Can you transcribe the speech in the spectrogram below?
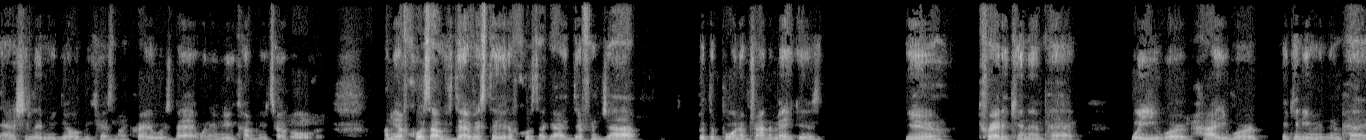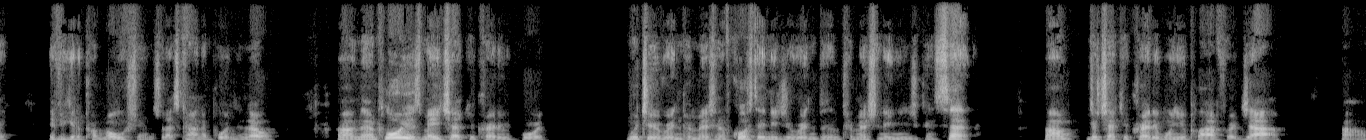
that actually let me go because my credit was bad when a new company took over. I mean, of course, I was devastated. Of course, I got a different job. But the point I'm trying to make is your credit can impact where you work, how you work. It can even impact if you get a promotion. So that's kind of important to know. Uh, the employers may check your credit report with your written permission. Of course, they need your written permission. They need your consent um, to check your credit when you apply for a job. Uh,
